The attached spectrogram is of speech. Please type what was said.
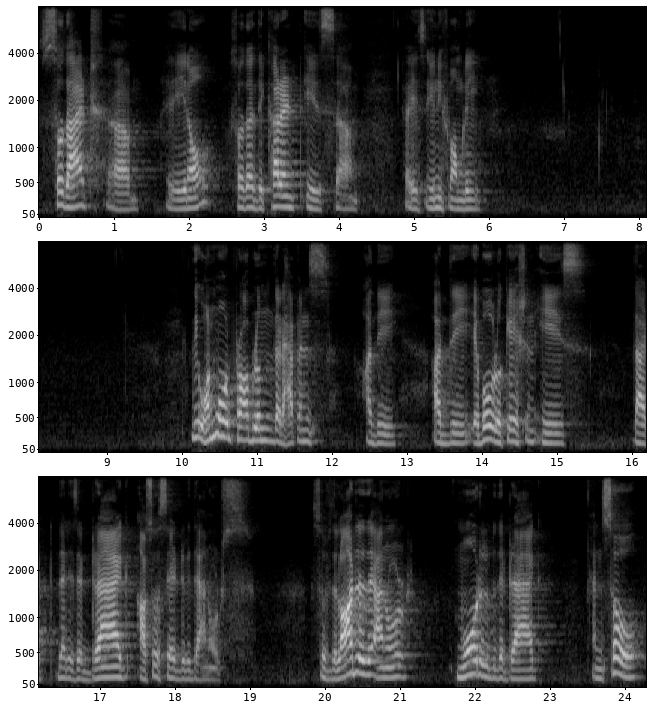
so that um, you know so that the current is um, is uniformly. The one more problem that happens at the at the above location is that there is a drag associated with the anodes. So, if the larger the anode more will be the drag and so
